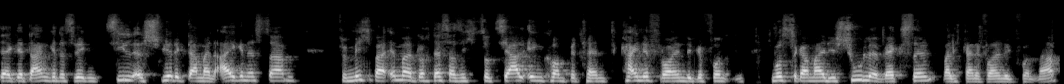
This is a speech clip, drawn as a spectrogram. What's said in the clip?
der Gedanke, deswegen Ziel ist schwierig, da mein eigenes zu haben. Für mich war immer durch das, dass ich sozial inkompetent, keine Freunde gefunden. Ich musste sogar mal die Schule wechseln, weil ich keine Freunde gefunden habe.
